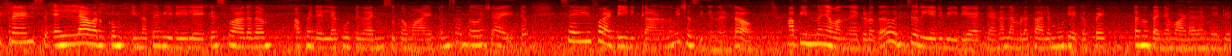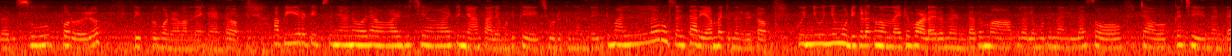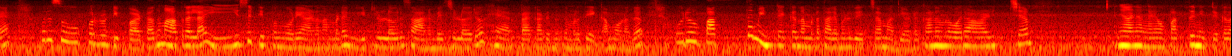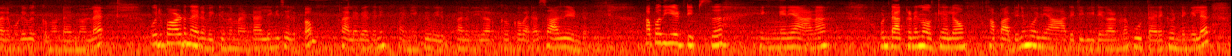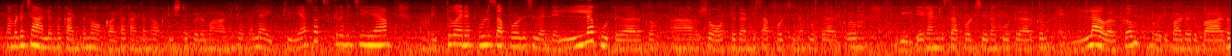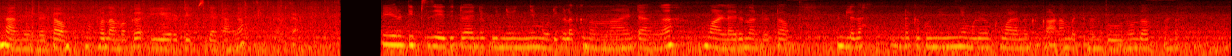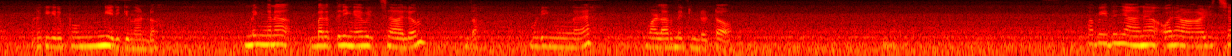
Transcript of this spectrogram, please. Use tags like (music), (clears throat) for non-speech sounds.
Hi friends എല്ലാവർക്കും ഇന്നത്തെ വീഡിയോയിലേക്ക് സ്വാഗതം. അപ്പം എന്റെ എല്ലാ കൂട്ടുകാരും സുഖമായിട്ടും സന്തോഷമായിട്ടും സേഫായിട്ട് ഇരിക്കുകയാണെന്ന് വിശ്വസിക്കുന്നു കേട്ടോ. അപ്പോൾ ഇന്ന് ഞാൻ വന്നേക്കുന്നത് ഒരു ചെറിയൊരു വീഡിയോ ആയിട്ടാണ്. നമ്മുടെ തലമുടിയൊക്കെ പെട്ടെന്ന് തന്നെ വളരാൻ വേണ്ടിയുള്ള ഒരു സൂപ്പർ ഒരു ടിപ്പും കൊണ്ടാണ് വന്നേക്കുന്നത് കേട്ടോ. അപ്പോൾ ഈ ഒരു ടിപ്സ് ഞാൻ ഒരാഴ്ചയായിട്ട് ഞാൻ തലമുടി തേച്ച് കൊടുക്കുന്നുണ്ട്. എനിക്ക് നല്ല റിസൾട്ട് അറിയാൻ പറ്റുന്നുണ്ട് കേട്ടോ. കുഞ്ഞു കുഞ്ഞു മുടികളൊക്കെ നന്നായിട്ട് വളരുന്നുണ്ട്. അത് മാത്രമല്ല മുടി നല്ല സോഫ്റ്റ് ആവുകയൊക്കെ ചെയ്യുന്നുണ്ട്. ഒരു സൂപ്പർ ഒരു ടിപ്പാട്ടോ അത് മാത്രമല്ല ഈസി ടിപ്പും കൂടിയാണ് നമ്മുടെ വീട്ടിലുള്ള ഒരു സാധനം വെച്ചുള്ള ഒരു ഹെയർ പാക്കായിട്ട് ഇന്ന് നമ്മൾ തേക്കാൻ പോണത്. ഒരു പത്ത് മിനിറ്റൊക്കെ നമ്മുടെ തലമുടി വെച്ചാൽ മതി കേട്ടോ കാരണം നമ്മൾ ഒരാഴ്ച ഞാൻ അങ്ങനെ പത്ത് മിനിറ്റൊക്കെ തലമുടി വെക്കുന്നുണ്ടായിരുന്നുള്ളേ. ഒരുപാട് നേരം വെക്കൊന്നും വേണ്ട. അല്ലെങ്കിൽ ചിലപ്പം തലവേദന പനിയൊക്കെ വരും. തലനീരർക്കൊക്കെ വരാൻ സാധ്യതയുണ്ട്. അപ്പോൾ അത് ഈ ടിപ്സ് എങ്ങനെയാണ് ഉണ്ടാക്കണേ നോക്കിയാലോ. അപ്പോൾ അതിന് മുന്നേ ആദ്യത്തെ വീഡിയോ കാണുന്ന കൂട്ടുകാരൊക്കെ ഉണ്ടെങ്കിൽ നമ്മുടെ ചാനലൊന്ന് കണ്ടു നോക്കാട്ടോ കേട്ടോ. കണ്ടു നോക്കിയിട്ട് ഇഷ്ടപ്പെടുവാണെങ്കിൽ ഒന്ന് ലൈക്ക് ചെയ്യുക സബ്സ്ക്രൈബ് ചെയ്യുക. നമ്മൾ ഇതുവരെ ഫുൾ സപ്പോർട്ട് ചെയ്ത എന്റെ എല്ലാ കൂട്ടുകാർക്കും ഷോർട്ട് കണ്ട് സപ്പോർട്ട് ചെയ്യുന്ന കൂട്ടുകാർക്കും വീഡിയോ കണ്ട് സപ്പോർട്ട് ചെയ്യുന്ന കൂട്ടുകാർക്കും എല്ലാവർക്കും ഒരുപാട് ഒരുപാട് നന്ദിയുണ്ട് കേട്ടോ. അപ്പോൾ നമുക്ക് ഈ ഒരു ടിപ്സിലേക്ക് അങ്ങ് കിടക്കാം. ഈ ഒരു ടിപ്സ് ചെയ്തിട്ട് അതിന്റെ കുഞ്ഞു കുഞ്ഞു മുടികളൊക്കെ നന്നായിട്ട് അങ്ങ് വളരുന്നുണ്ട് കേട്ടോ. ഉണ്ടല്ലതാ. ഇവിടെയൊക്കെ കുഞ്ഞു കുഞ്ഞു മുടി നമുക്ക് വളർന്നൊക്കെ കാണാൻ പറ്റുന്നെന്ന് തോന്നുന്നു ഇതാ കണ്ടോ? ഇവിടെയൊക്കെ ഇങ്ങനെ പൊങ്ങിയിരിക്കുന്നുണ്ടോ? നമ്മളിങ്ങനെ ബലത്തിൽ ഇങ്ങനെ വിളിച്ചാലും ഇതാ മുടി ഇങ്ങനെ വളർന്നിട്ടുണ്ട് കേട്ടോ അപ്പോൾ ഇത് ഞാൻ ഒരാഴ്ച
